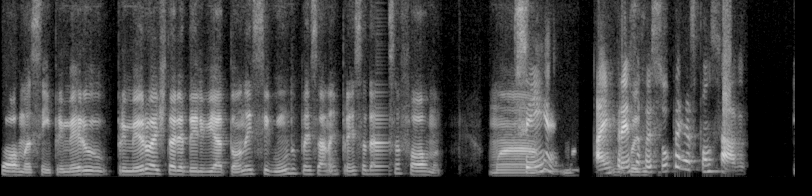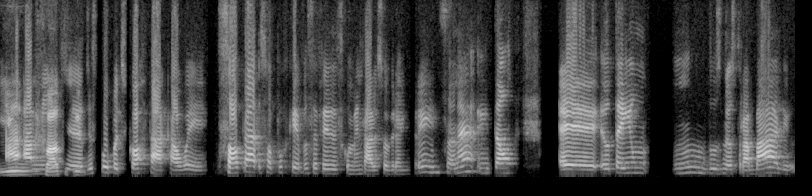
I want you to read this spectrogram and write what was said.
forma, assim. Primeiro, primeiro a história dele via à tona e segundo pensar na imprensa dessa forma. Uma, sim, uma, a imprensa coisa foi super responsável. e A, a o fato mídia, de desculpa te cortar, Cauê, só, pra, só porque você fez esse comentário sobre a imprensa, né? Então, é, eu tenho um, dos meus trabalhos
